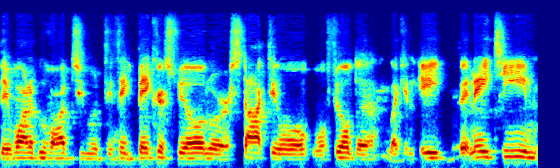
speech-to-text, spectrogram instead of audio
they want to move on to what they think Bakersfield or Stockdale will, will field a, like an eight an A team.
